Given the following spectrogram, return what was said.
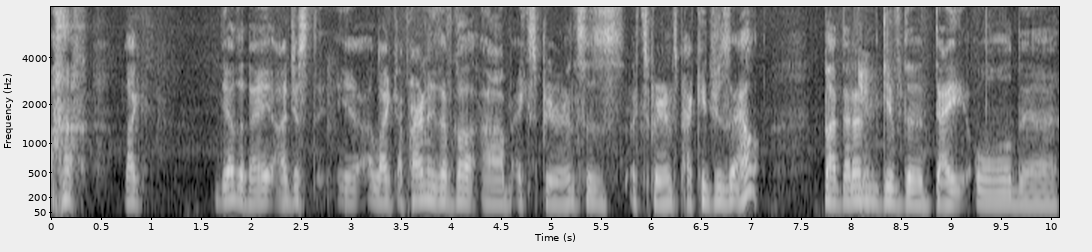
like the other day i just yeah, like apparently they've got um experiences experience packages out but they don't Yeah. give the date or the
